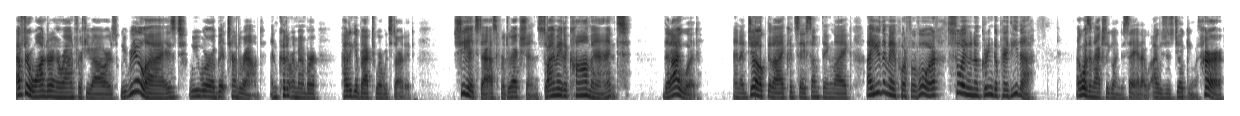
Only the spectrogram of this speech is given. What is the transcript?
After wandering around for a few hours, we realized we were a bit turned around and couldn't remember how to get back to where we'd started. She hates to ask for directions, so I made a comment that I would and I joked that I could say something like, Ayúdame, por favor, soy una gringa perdida. I wasn't actually going to say it, I, I, was just joking with her.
